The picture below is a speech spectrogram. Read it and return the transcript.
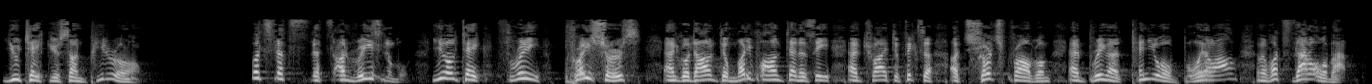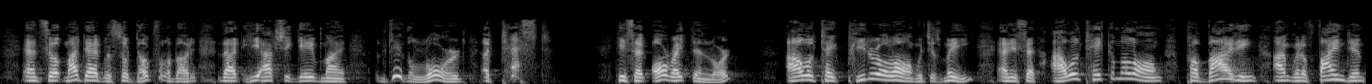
you take your son Peter along. What's, that's, that's unreasonable. You don't take three preachers and go down to Muddy Pond, Tennessee and try to fix a, a church problem and bring a 10 year old boy along? I mean, what's that all about? And so my dad was so doubtful about it that he actually gave my, gave the Lord a test. He said, all right then, Lord, I will take Peter along, which is me, and he said, I will take him along, providing I'm going to find him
